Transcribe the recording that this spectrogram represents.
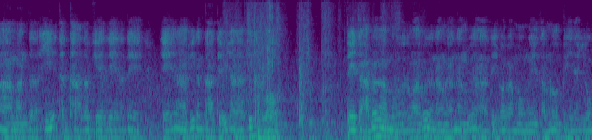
อามันตะอิทันทาตะเกเรนะเตเออาภิกันตาเตวิชาภิกขโวเตจะพระกามุตวาพุทธนังหลานังวิหารติพระกามุงเนสัมโนปีนยุง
